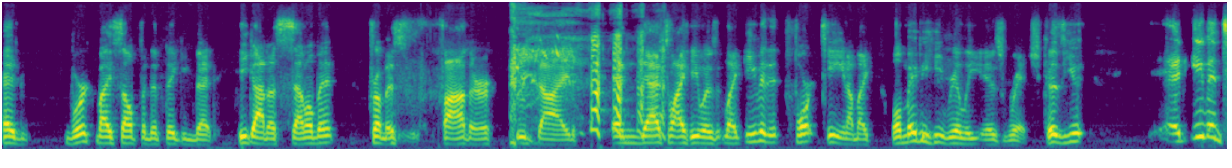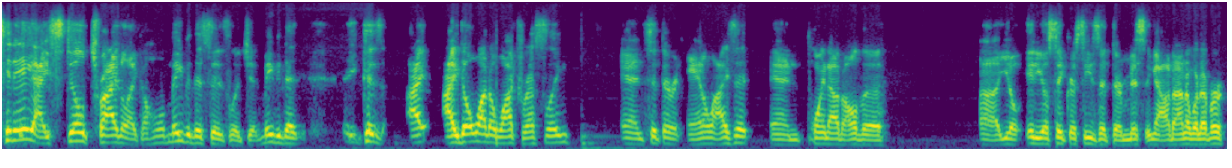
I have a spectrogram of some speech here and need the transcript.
had worked myself into thinking that he got a settlement from his father who died, and that's why he was like even at 14. I'm like, well, maybe he really is rich because you. And even today, I still try to like, oh, maybe this is legit. Maybe that because I I don't want to watch wrestling and sit there and analyze it and point out all the uh, you know idiosyncrasies that they're missing out on or whatever.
